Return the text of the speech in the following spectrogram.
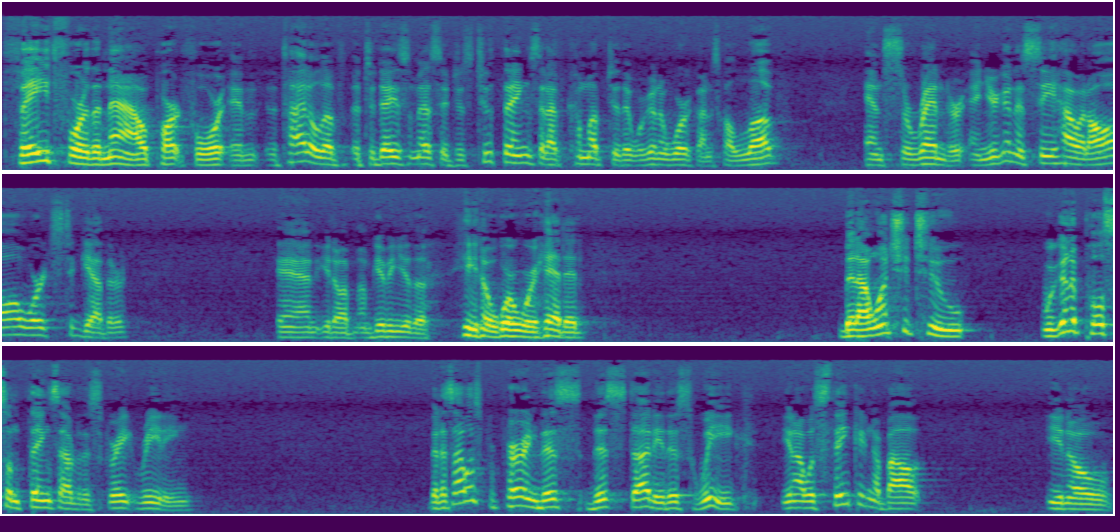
Faith for the Now, part 4. And the title of today's message is two things that I've come up to that we're going to work on. It's called Love and Surrender. And you're going to see how it all works together. And, you know, I'm giving you the, you know, where we're headed. But I want you to, we're going to pull some things out of this great reading but as I was preparing this, this study this week, you know, I was thinking about, you know,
